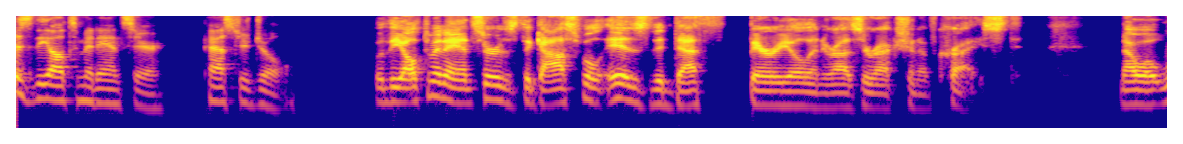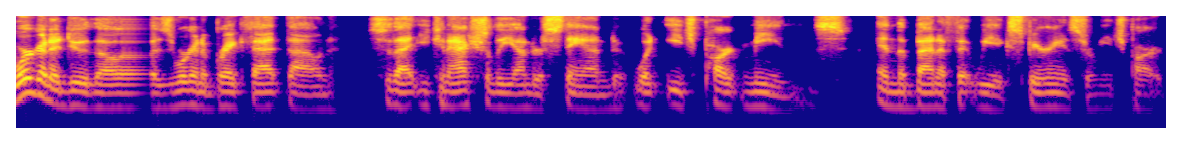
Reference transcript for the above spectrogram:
is the ultimate answer, Pastor Joel? Well, the ultimate answer is the gospel is the death, burial, and resurrection of Christ. Now, what we're going to do, though, is we're going to break that down so that you can actually understand what each part means and the benefit we experience from each part.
